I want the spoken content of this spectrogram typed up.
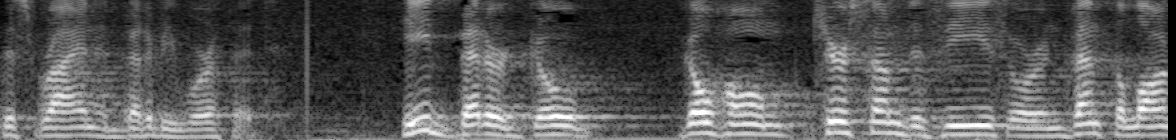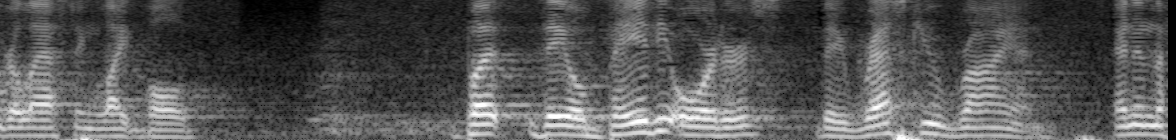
This Ryan had better be worth it. He'd better go go home, cure some disease, or invent the longer lasting light bulb. But they obey the orders, they rescue Ryan. And in the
